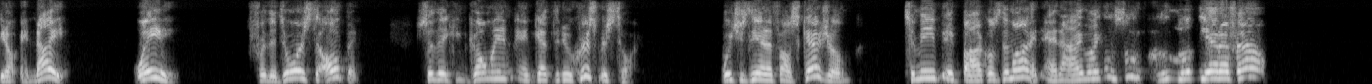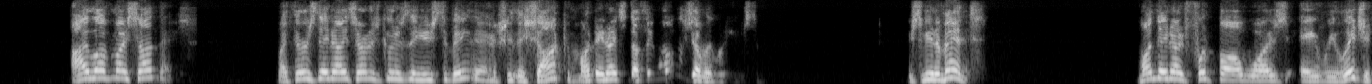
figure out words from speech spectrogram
you know, at night waiting for the doors to open so they can go in and get the new Christmas toy, which is the NFL schedule. To me, it boggles the mind. And I'm like, listen, I love the NFL. I love my Sundays. My Thursday nights aren't as good as they used to be. They actually they suck. Monday nights, nothing wrong with something what used to be. Used to be an event. Monday Night Football was a religion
